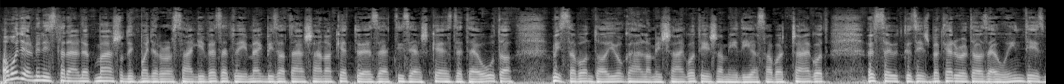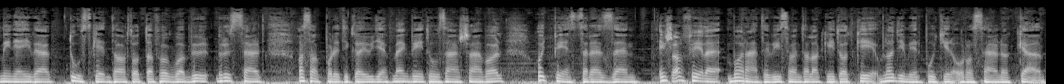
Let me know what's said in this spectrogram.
A magyar miniszterelnök második magyarországi vezetői megbizatásának 2010-es kezdete óta visszavonta a jogállamiságot és a médiaszabadságot. Összeütközésbe került az EU intézményeivel, túszként tartotta fogva Brüsszelt a szakpolitikai ügyek megvétózásával, hogy pénzt szerezzen, és aféle baráti viszonyt alakított ki Vladimir Putyin orosz elnökkel.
